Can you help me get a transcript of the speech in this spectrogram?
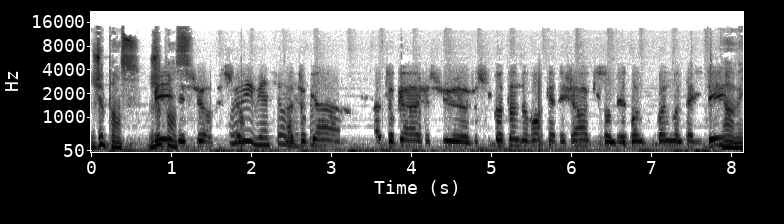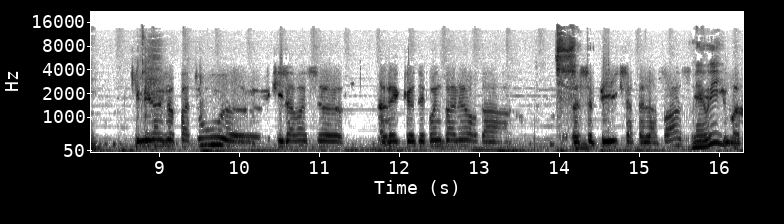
Je pense. Je Oui, pense. Bien sûr, bien sûr. Oui, bien sûr. En bien tout sûr. cas, en tout cas, je suis, je suis content de voir qu'il y a des gens qui ont des bonnes, bonnes mentalités, Ah oui. qui mélangent pas tout, euh, qui avancent avec des bonnes valeurs dans, dans ce pays qui s'appelle la France. Mais oui. voilà.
